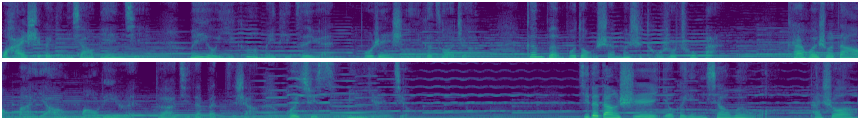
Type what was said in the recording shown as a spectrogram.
我还是个营销编辑，没有一个媒体资源，不认识一个作者。根本不懂什么是图书出版，开会说到马洋毛利润都要记在本子上，回去死命研究。记得当时有个营销问我，他说：“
